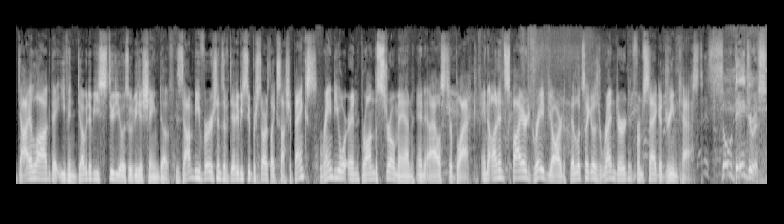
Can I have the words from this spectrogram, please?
Dialogue that even WWE Studios would be ashamed of. Zombie versions of WWE superstars like Sasha Banks, Randy Orton, Braun the Strowman, and Aleister Black. An uninspired graveyard that looks like it was rendered from Sega Dreamcast. So dangerous.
